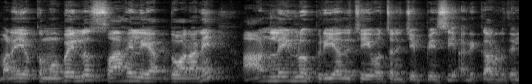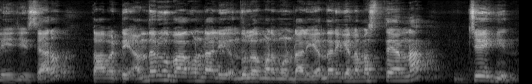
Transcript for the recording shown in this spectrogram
మన యొక్క మొబైల్లో సాహిల్ యాప్ ద్వారానే ఆన్లైన్లో ఫిర్యాదు చేయవచ్చని చెప్పేసి అధికారులు తెలియజేశారు. కాబట్టి అందరూ బాగుండాలి అందులో మనం ఉండాలి అందరికీ నమస్తే అన్న. జై హింద్.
